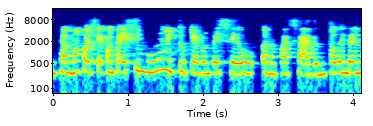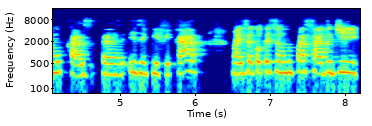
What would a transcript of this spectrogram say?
Então, uma coisa que acontece muito, que aconteceu ano passado, não estou lembrando o caso para exemplificar, mas aconteceu ano passado de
